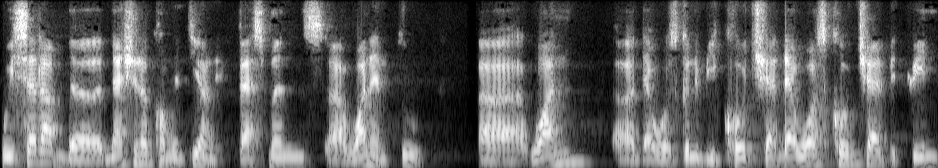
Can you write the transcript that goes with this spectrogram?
We set up the National Committee on Investments uh, one and two. Uh, one uh, that was going to be co-chaired, that was co-chaired between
